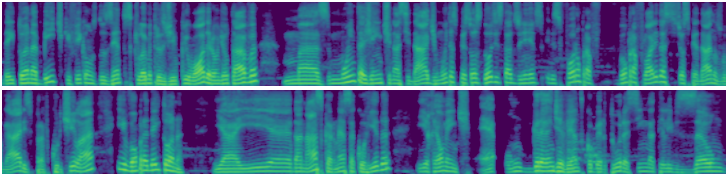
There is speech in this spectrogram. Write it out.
Daytona Beach, que fica uns 200 quilômetros de Clearwater, onde eu estava, mas muita gente na cidade, muitas pessoas dos Estados Unidos, eles foram para vão para a Flórida se hospedar nos lugares para curtir lá e vão para Daytona. E aí é da NASCAR nessa né, corrida e realmente é um grande evento, cobertura assim na televisão,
